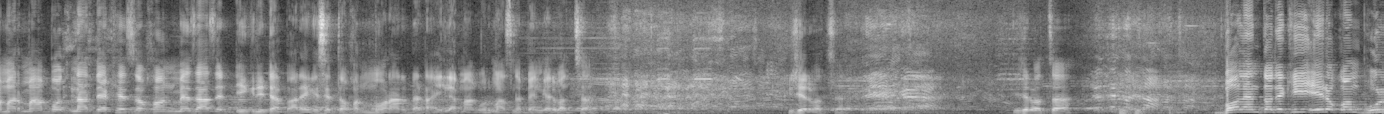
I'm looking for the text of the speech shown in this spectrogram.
আমার মা বদনা দেখে যখন মেজাজের ডিগ্রিটা বাড়ে গেছে, তখন মরার বেটা আইলা মাগুর মাছ না ব্যাঙ্গের বাচ্চা? কিসের বাচ্চা? কিসের বাচ্চা? বলেন তো দেখি, এরকম ভুল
